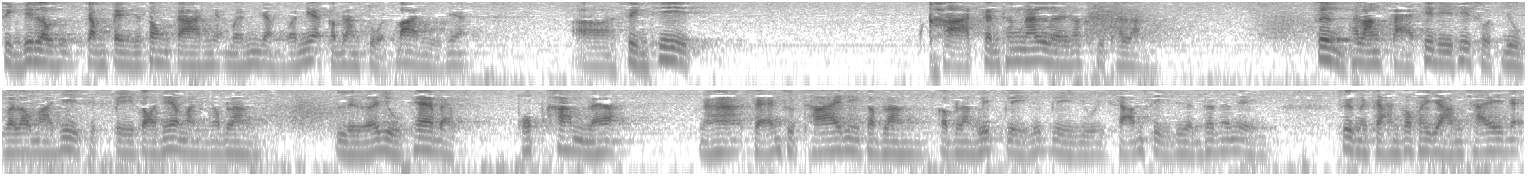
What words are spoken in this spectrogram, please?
สิ่งที่เราจำเป็นจะต้องการเนี่ยเหมือนอย่างวันนี้ยกำลังตรวจบ้านอยู่เนี่ยสิ่งที่ขาดกันทั้งนั้นเลยก็คือพลัง ซึ่งพลังแปดที่ดีที่สุดอยู่กับเรามา 20 ปี ตอนนี้มันกำลังเหลืออยู่แค่แบบพบค่ำแล้วนะฮะแสงสุดท้ายนี่กำลังกำลังริบหรี่ริบหรี่อยู่อีก 3-4 เดือนเท่านั้นเอง ซึ่งอาจารย์ก็พยายามใช้เนี่ย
